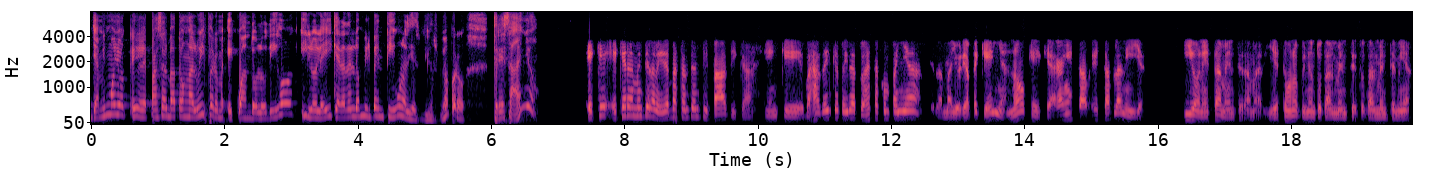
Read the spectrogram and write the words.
Ya mismo yo eh, paso el batón a Luis, pero cuando lo dijo y lo leí que era del 2021, dije, Dios mío, pero tres años. Es que, es que realmente la medida es bastante antipática en que vas a tener que pedir a todas estas compañías, la mayoría pequeñas, ¿no? Que, que hagan esta, esta planilla. Y honestamente, Damar, y esto es una opinión totalmente, totalmente mía,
